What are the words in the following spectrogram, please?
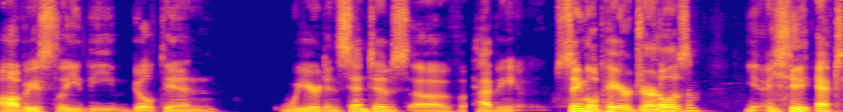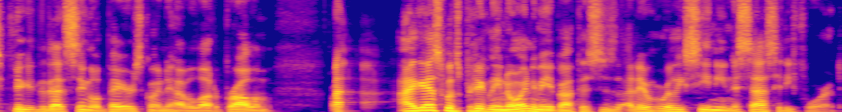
Obviously, the built in weird incentives of having single payer journalism, you know, you have to figure that that single payer is going to have a lot of problem. I, I guess what's particularly annoying to me about this is I didn't really see any necessity for it.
